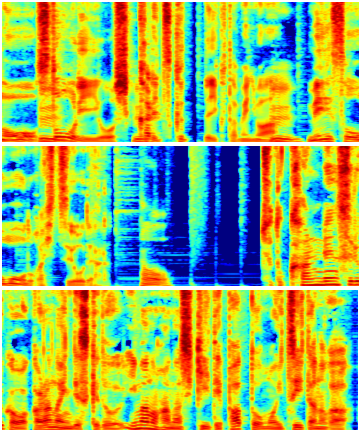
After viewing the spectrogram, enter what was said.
のを、ストーリーをしっかり作っていくためには、うん。瞑想モードが必要である。ほちょっと関連するかわからないんですけど、今の話聞いてパッと思いついたのが、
